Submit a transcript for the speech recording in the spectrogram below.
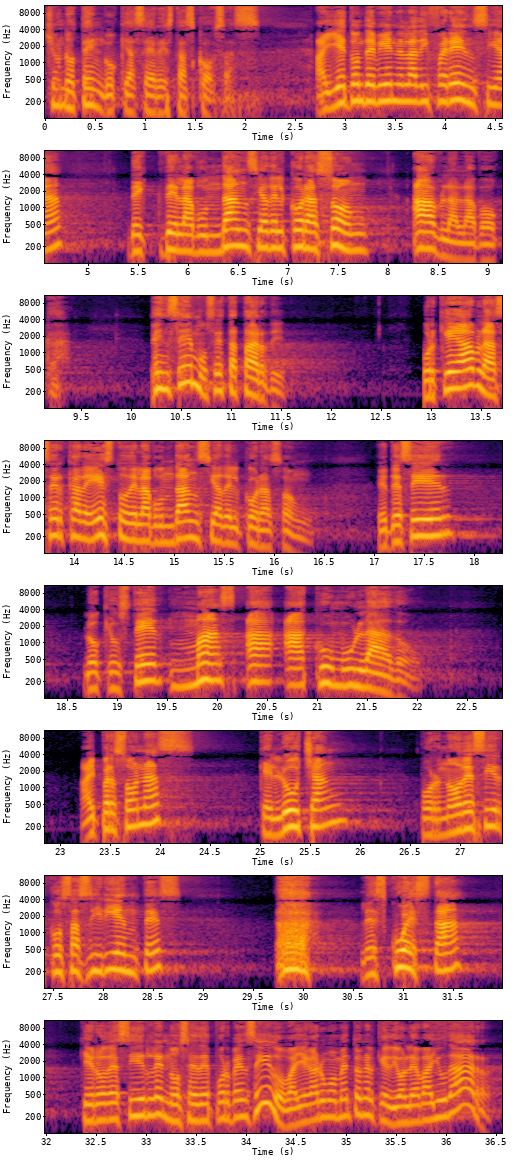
yo no tengo que hacer estas cosas. Ahí es donde viene la diferencia de, la abundancia del corazón, habla la boca. Pensemos esta tarde, ¿por qué habla acerca de esto de la abundancia del corazón? Es decir, lo que usted más ha acumulado. Hay personas que luchan por no decir cosas hirientes, ah, les cuesta, quiero decirle, no se dé por vencido, va a llegar un momento en el que Dios le va a ayudar.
